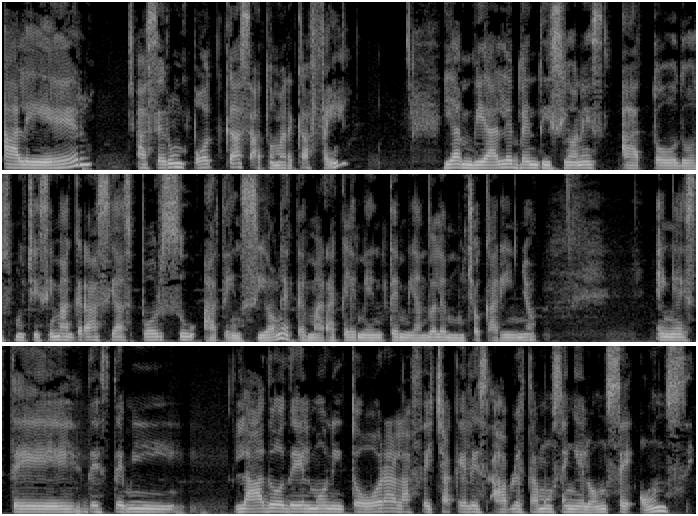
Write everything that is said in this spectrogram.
a leer, a hacer un podcast, a tomar café y a enviarles bendiciones a todos. Muchísimas gracias por su atención. Este es Mara Clemente enviándoles mucho cariño en este, desde mi lado del monitor a la fecha que les hablo, estamos en el 11-11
